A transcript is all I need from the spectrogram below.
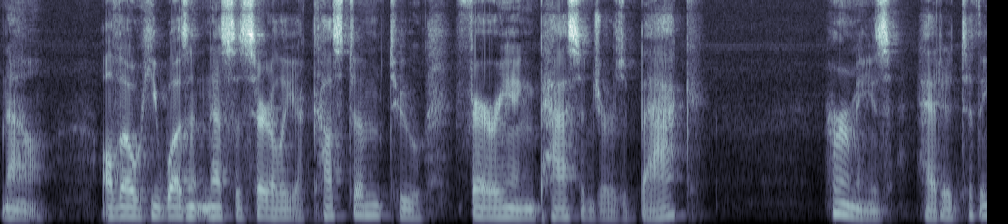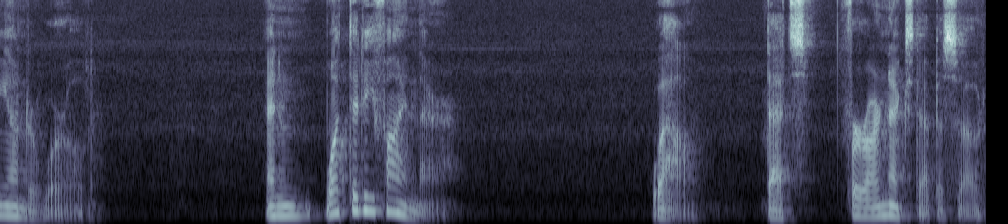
Now, although he wasn't necessarily accustomed to ferrying passengers back, Hermes headed to the underworld. And what did he find there? Well, that's for our next episode.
